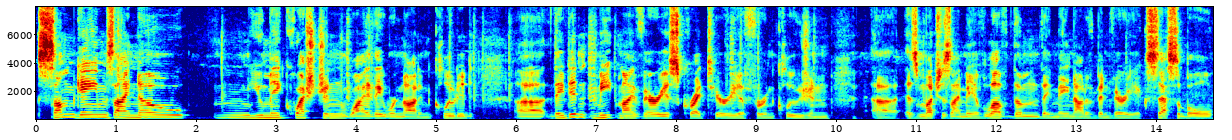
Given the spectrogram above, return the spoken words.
some games I know mm, you may question why they were not included. Uh, they didn't meet my various criteria for inclusion. Uh, as much as I may have loved them, they may not have been very accessible,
